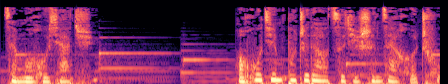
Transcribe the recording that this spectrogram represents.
再模糊下去。恍惚间不知道自己身在何处，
